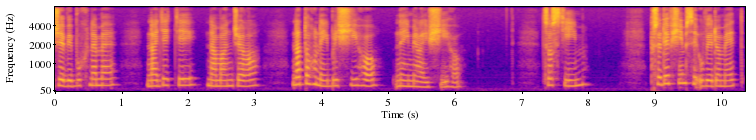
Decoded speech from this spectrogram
že vybuchneme na děti, na manžela, na toho nejbližšího, nejmilejšího. Co s tím? Především si uvědomit,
